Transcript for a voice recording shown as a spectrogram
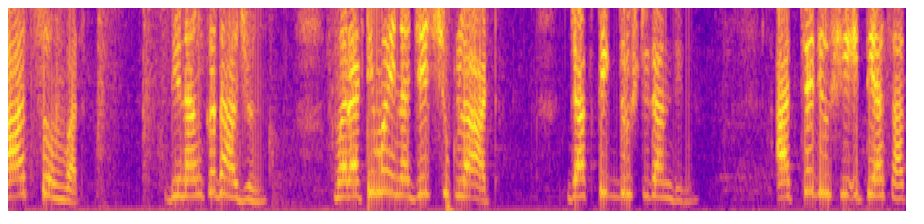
आज सोमवार दिनांक दहा जून मराठी महिना जे शुक्ल आठ जागतिक दृष्टीदान दिन. आजच्या दिवशी इतिहासात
